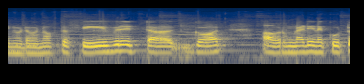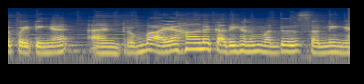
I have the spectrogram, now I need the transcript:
என்னோட one of the favourite god அவர் முன்னாடி என்னை கூட்டு போயிட்டீங்க. அண்ட் ரொம்ப அழகான கதைகளும் வந்து சொன்னீங்க.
